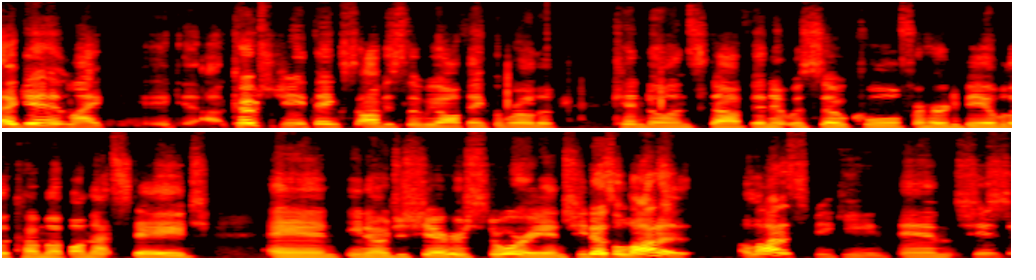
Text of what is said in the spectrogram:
again, like Coach G thinks obviously we all think the world of Kendall and stuff, and it was so cool for her to be able to come up on that stage and you know just share her story. And she does a lot of a lot of speaking, and she's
